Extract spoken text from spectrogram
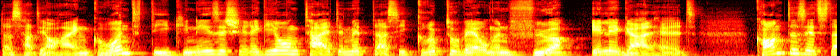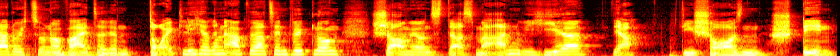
das hat ja auch einen Grund. Die chinesische Regierung teilte mit, dass sie Kryptowährungen für illegal hält. Kommt es jetzt dadurch zu einer weiteren deutlicheren Abwärtsentwicklung? Schauen wir uns das mal an, wie hier ja, die Chancen stehen.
